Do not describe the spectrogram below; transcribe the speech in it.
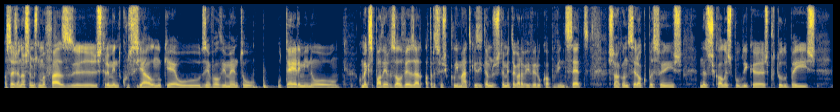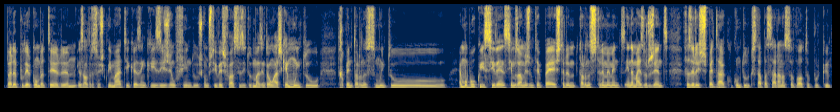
Ou seja, nós estamos numa fase extremamente crucial no que é o desenvolvimento, o, o término, como é que se podem resolver as alterações climáticas e estamos justamente agora a viver o COP27. Estão a acontecer ocupações nas escolas públicas por todo o país para poder combater hum, as alterações climáticas, em que exigem o fim dos combustíveis fósseis e tudo mais. Então acho que é muito. De repente torna-se muito. É uma boa coincidência, mas ao mesmo tempo é torna-se extremamente, ainda mais urgente fazer este espetáculo com tudo o que está a passar à nossa volta, porque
